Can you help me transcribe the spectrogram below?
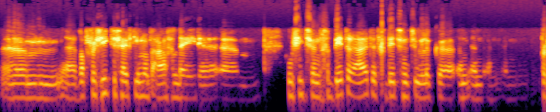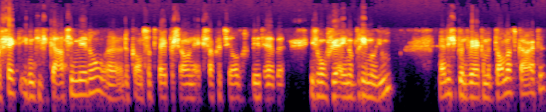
Um, wat voor ziektes heeft iemand aangeleden? Hoe ziet zijn gebit eruit? Het gebit is natuurlijk uh, een, een, een, perfect identificatiemiddel. Uh, de kans dat twee personen exact hetzelfde gebit hebben is ongeveer 1 op 3 miljoen. Uh, dus je kunt werken met tandartskaarten.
